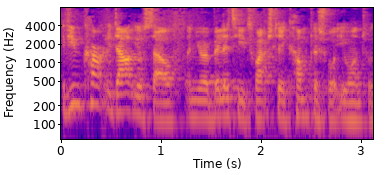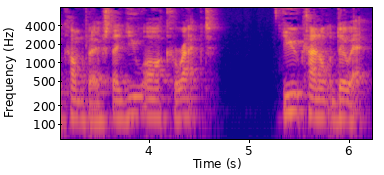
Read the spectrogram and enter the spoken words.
If you currently doubt yourself and your ability to actually accomplish what you want to accomplish, then you are correct. You cannot do it.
